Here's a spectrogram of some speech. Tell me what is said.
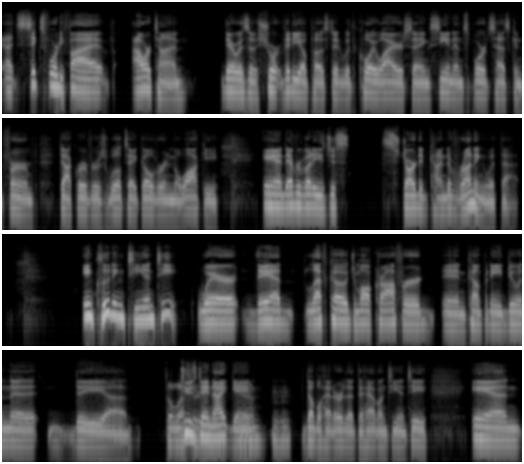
at 6:45 our time, there was a short video posted with Coy Wire saying CNN Sports has confirmed Doc Rivers will take over in Milwaukee, and everybody just started kind of running with that, including TNT. Where they had left Lefkoe, Jamal Crawford, and company doing the the uh, The Tuesday night yeah, game mhm. doubleheader that they have on TNT, and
